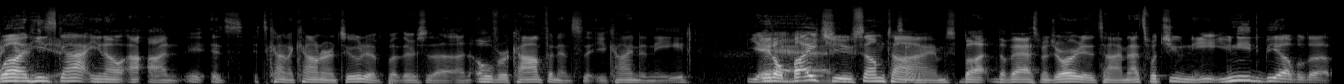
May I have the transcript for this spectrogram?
Well, and he's it. got you know on- on it's it's kind of counterintuitive, but there's a, an overconfidence that you kind of need. It'll bite you sometimes, but the vast majority of the time, that's what you need. You need to be able to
